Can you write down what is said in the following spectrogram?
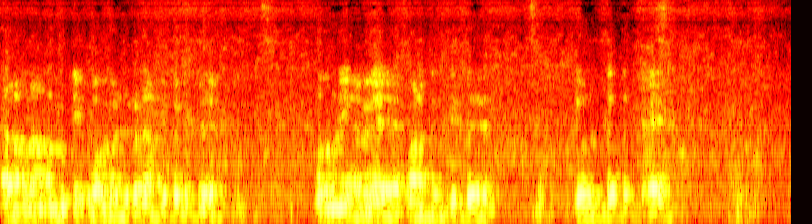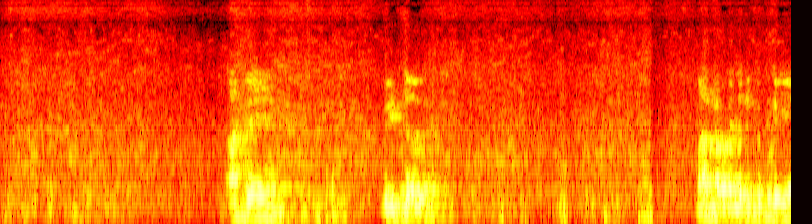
அதனாலதான் முன்கூட்டியே போக வேண்டும் என்று சொல்லிட்டு ஒரு மணி அளவில் வானத்தை பிடித்து இவ்வளவு சேர்ந்திருக்கிறேன். ஆகவே மீண்டும் மரணமடைந்து இருக்கக்கூடிய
